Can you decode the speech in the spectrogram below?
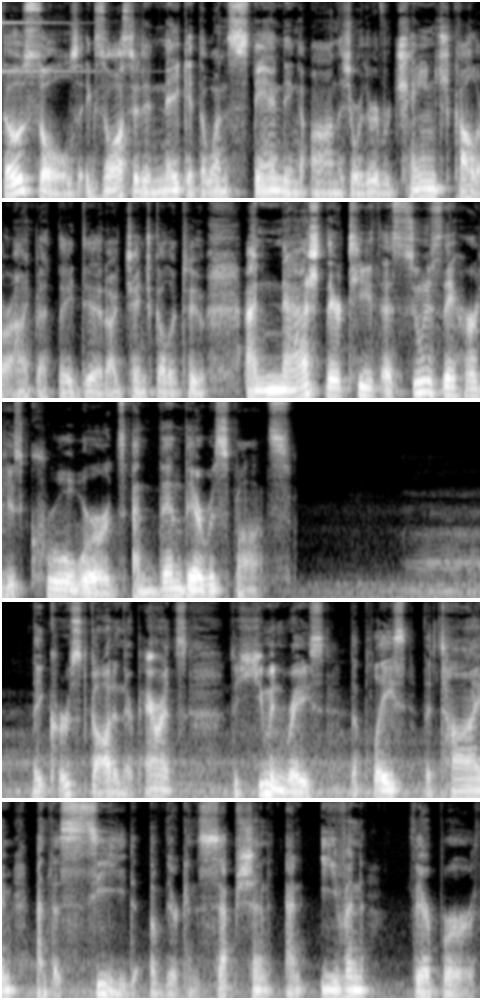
those souls, exhausted and naked, the ones standing on the shore of the river, changed color. I bet they did. I'd change color too. And gnashed their teeth as soon as they heard his cruel words, and then their response. They cursed God and their parents, the human race, the place, the time, and the seed of their conception, and even their birth.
